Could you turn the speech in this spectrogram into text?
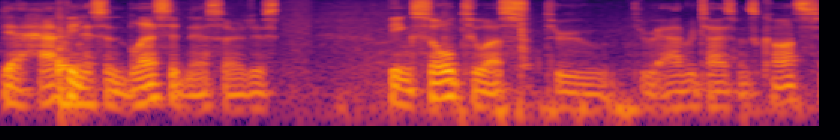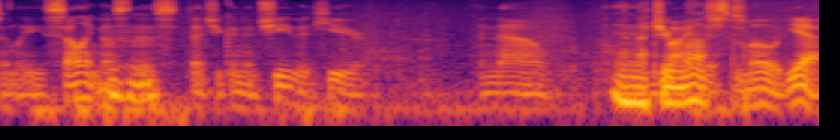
yeah, happiness and blessedness are just being sold to us through through advertisements constantly, selling us Mhm. this that you can achieve it here and now, And that you must. this mode. Yeah,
